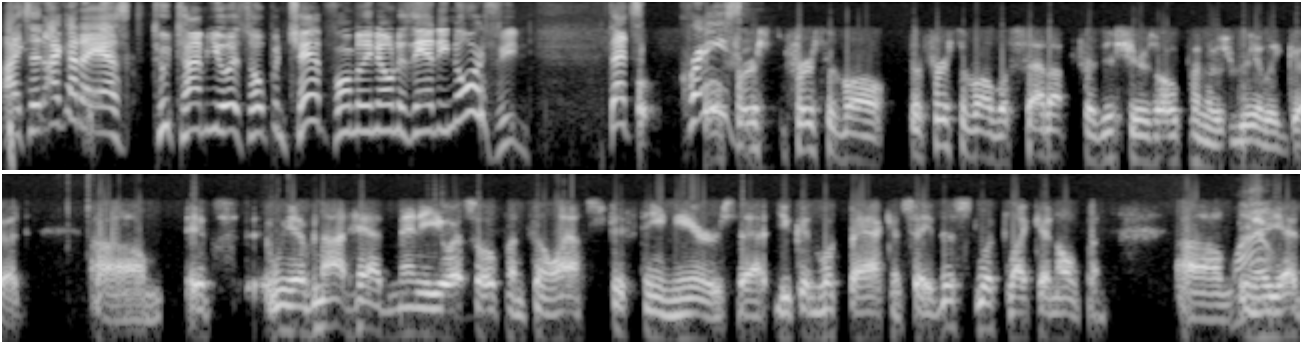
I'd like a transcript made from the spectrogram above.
I said, I got to ask two time U.S. Open champ, formerly known as Andy North. That's crazy. Well, first, first of all, the first of all, the setup for this year's Open was really good. Um, it's we have not had many U.S. Opens in the last 15 years that you can look back and say this looked like an Open. Um, You know, you had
